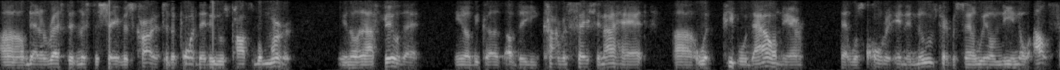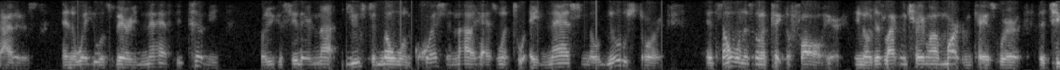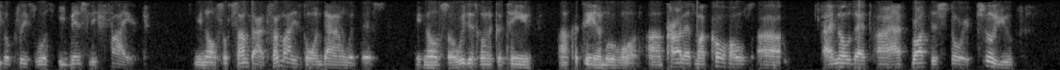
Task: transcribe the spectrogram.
um, that arrested Mr. Chavis Carter to the point that it was possible murder. You know, and I feel that, you know, because of the conversation I had uh, with people down there that was quoted in the newspaper saying we don't need no outsiders, and the way he was very nasty to me. So you can see they're not used to no one question. Now it has went to a national news story and someone is going to take the fall here. You know, just like in the Trayvon Martin case where the chief of police was eventually fired. You know, so sometimes somebody's going down with this. You know, so we're just going to continue uh, continue to move on. Uh, Carl, as my co-host, uh, I know that uh, I brought this story to you,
